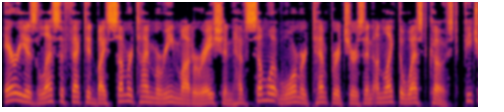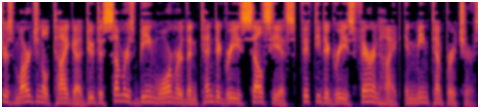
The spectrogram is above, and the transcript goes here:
Areas less affected by summertime marine moderation have somewhat warmer temperatures and unlike the west coast, features marginal taiga due to summers being warmer than 10 degrees Celsius 50 degrees Fahrenheit in mean temperatures.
